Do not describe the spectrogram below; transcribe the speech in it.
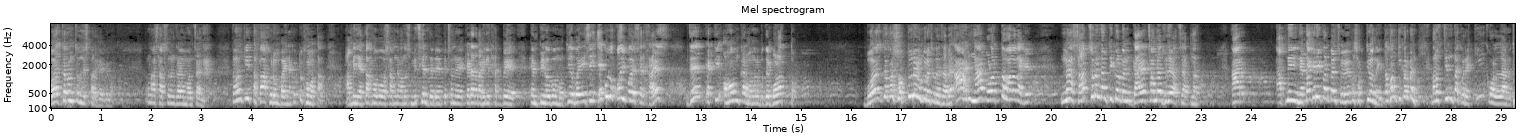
বয়স যখন চল্লিশ পার হয়ে গেল, তখন আর সাজ সরঞ্জামে মন চায় না। তখন কি তাফা খুরুম পাই না, একটু ক্ষমতা। আমি নেতা হব, সামনে মানুষ মিছিল দেবে, পেছনে কেডার বাহিনী থাকবে, এমপি হব, মন্ত্রী হব, এই সেই এগুলো ওই বয়সের খায়েশ যে একটি অহংকার মনের মধ্যে বড়ত্ব বয়স যখন সত্তরের উপরে চলে যাবে, আর না বড়ত্ব ভালো লাগে। না, সাত সরঞ্জাম কি করবেন? গায়ের চামড়া ঝুলে আছে আপনার। আর আপনি নেতাগিরি করবেন, শরীরে তো শক্তিও নেই। তখন কি করবেন? মানুষ চিন্তা করে, কি করলাম এত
